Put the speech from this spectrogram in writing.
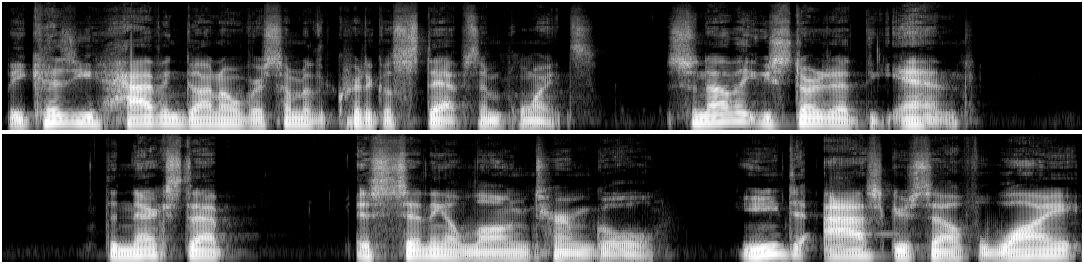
because you haven't gone over some of the critical steps and points. So now that you started at the end, the next step is setting a long term goal. You need to ask yourself, why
